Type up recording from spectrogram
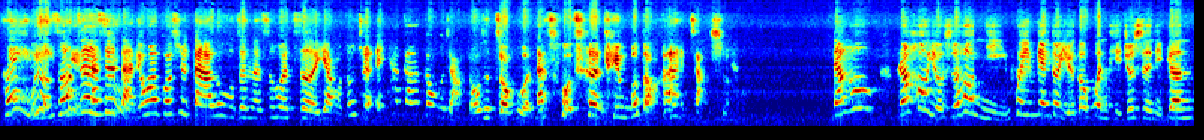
可以，我有时候真的是打电话过去大陆，真的是会这样，我都觉得，哎，他刚刚跟我讲都是中文，但是我真的听不懂他在讲什么。然后，然后有时候你会面对有一个问题，就是你跟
